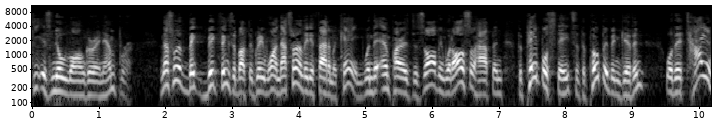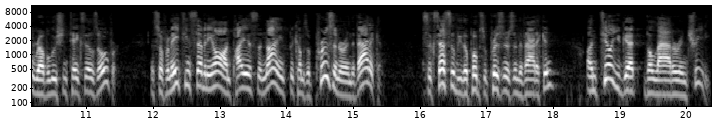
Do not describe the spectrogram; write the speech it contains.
he is no longer an emperor. And that's one of the big, big things about the Great One. That's when Our Lady of Fatima came. When the empire is dissolving, what also happened, the papal states that the Pope had been given, well, the Italian Revolution takes those over. And so from 1870 on, Pius IX becomes a prisoner in the Vatican. Successively, the popes are prisoners in the Vatican until you get the Lateran Treaty.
